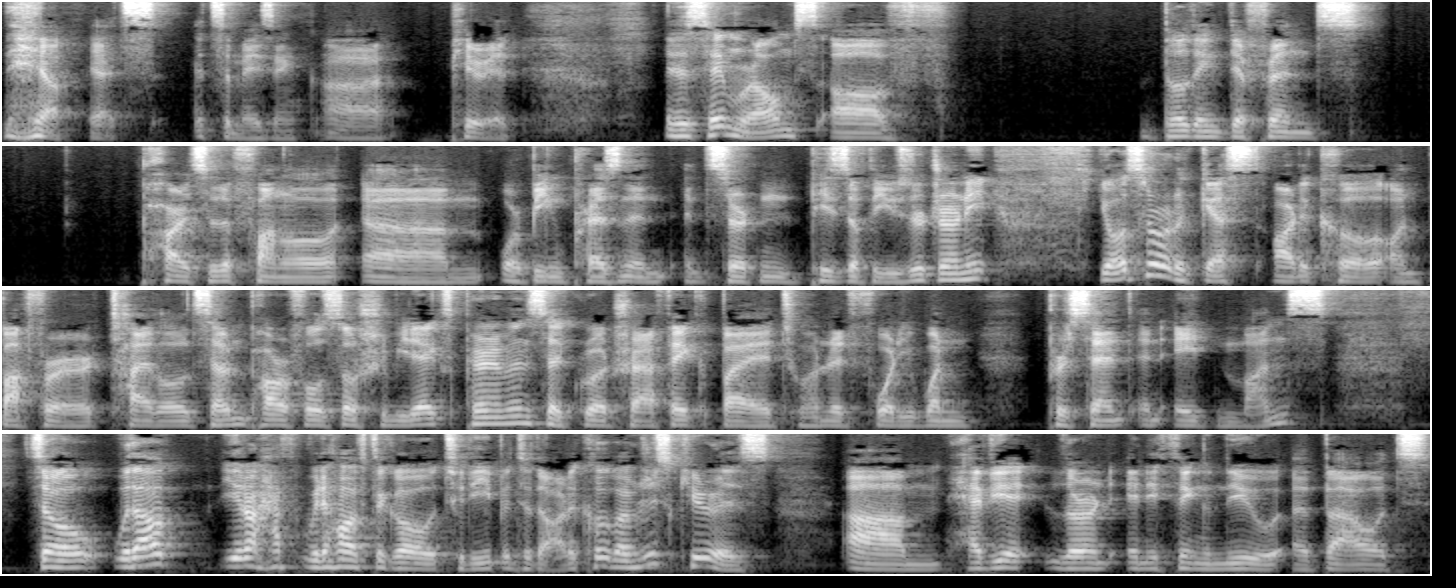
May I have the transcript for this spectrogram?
Yeah, yeah, it's it's amazing. Uh, period. In the same realms of building different parts of the funnel um, or being present in, in, certain pieces of the user journey. You also wrote a guest article on Buffer titled Seven Powerful Social Media Experiments That Grow Traffic by 241% in eight months. So without, you don't have, we don't have to go too deep into the article, but I'm just curious. Um, have you learned anything new about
